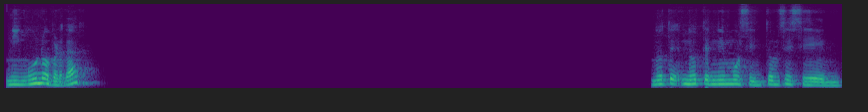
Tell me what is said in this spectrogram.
Ninguno, ¿verdad? No, tenemos entonces em,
